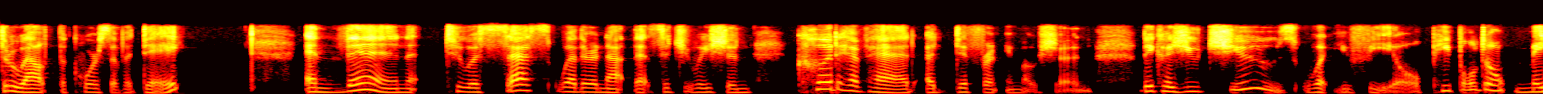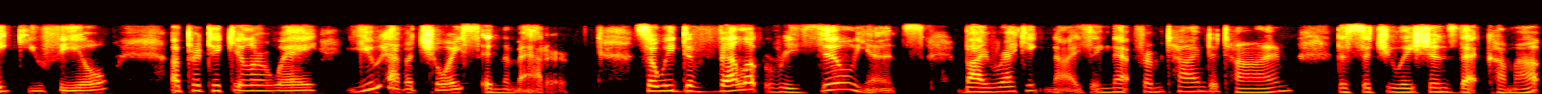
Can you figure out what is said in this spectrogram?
throughout the course of a day and then to assess whether or not that situation could have had a different emotion because you choose what you feel. People don't make you feel a particular way. You have a choice in the matter. So we develop resilience by recognizing that from time to time, the situations that come up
